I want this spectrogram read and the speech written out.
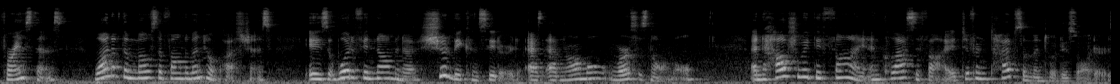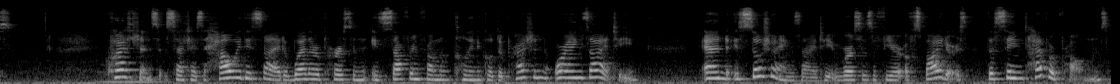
For instance, one of the most fundamental questions is what phenomena should be considered as abnormal versus normal, and how should we define and classify different types of mental disorders. Questions such as how we decide whether a person is suffering from clinical depression or anxiety, and is social anxiety versus fear of spiders the same type of problems,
